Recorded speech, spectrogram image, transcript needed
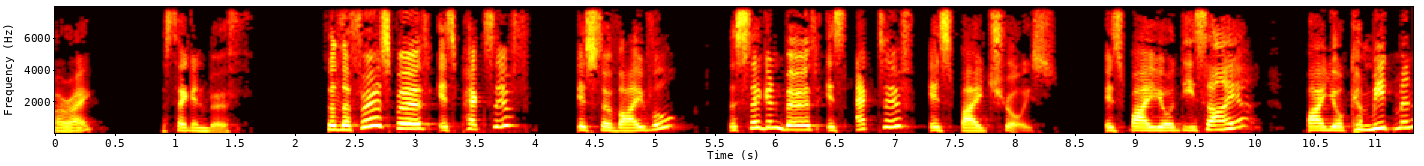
All right? The second birth. So the first birth is passive, is survival. The second birth is active, it's by choice. It's by your desire, by your commitment,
